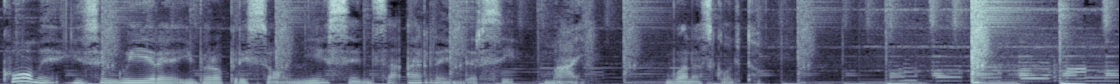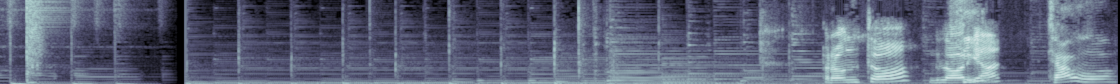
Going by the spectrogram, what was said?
come inseguire i propri sogni senza arrendersi mai. Buon ascolto. Pronto, Gloria? Sì. Ciao.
